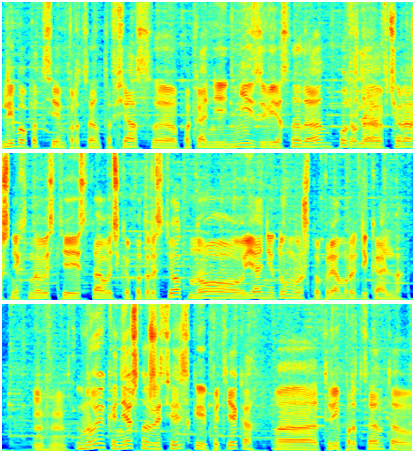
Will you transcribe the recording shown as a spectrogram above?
либо под 7%. Сейчас э, пока не, неизвестно, да, после Ну да. вчерашних новостей ставочка подрастет, но я не думаю, что прям радикально. Мгм. Ну и, конечно же, сельская ипотека э, 3%,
